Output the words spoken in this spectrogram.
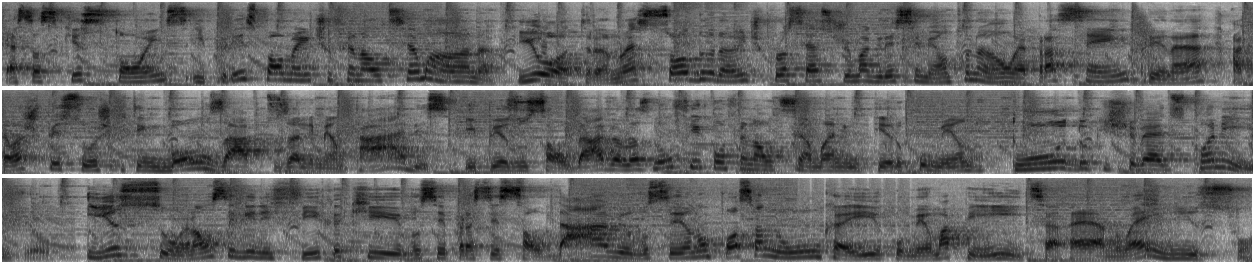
essas questões e principalmente o final de semana. E outra, não é só durante o processo de emagrecimento, não. É para sempre, né? Aquelas pessoas que têm bons hábitos alimentares alimentares e peso saudável, elas não ficam o final de semana inteiro comendo tudo que estiver disponível. Isso não significa que você, para ser saudável, você não possa nunca ir comer uma pizza, né? Não é isso.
